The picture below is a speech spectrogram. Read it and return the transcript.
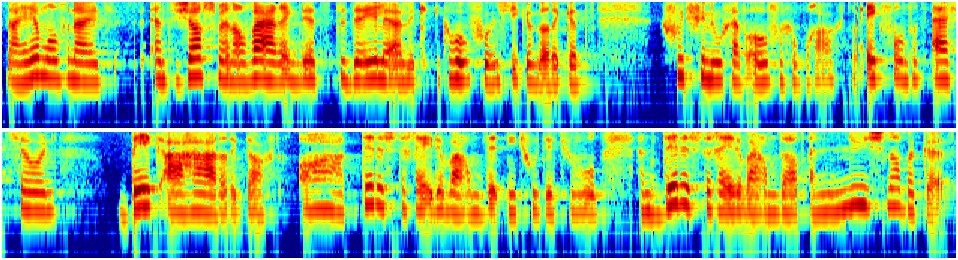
nou, helemaal vanuit enthousiasme en ervaring dit te delen. En ik, ik hoop gewoon stiekem dat ik het goed genoeg heb overgebracht. Maar ik vond het echt zo'n big aha dat ik dacht: oh, dit is de reden waarom dit niet goed heeft gevoeld. En dit is de reden waarom dat. En nu snap ik het.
